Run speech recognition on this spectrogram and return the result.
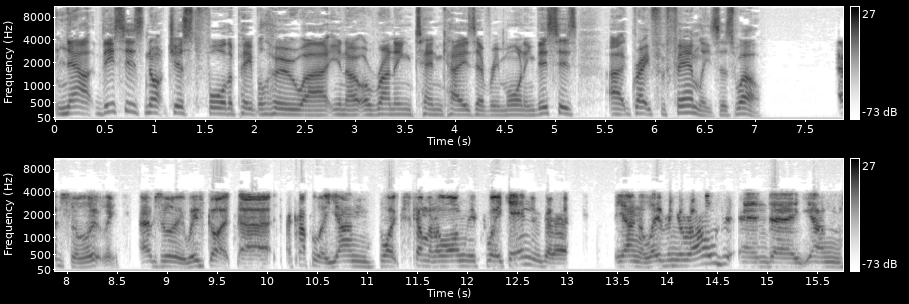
Now, this is not just for the people who, uh, you know, are running 10Ks every morning. This is uh, great for families as well. Absolutely. Absolutely. We've got uh, a couple of young blokes coming along this weekend. We've got a, a young 11 year old and a young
